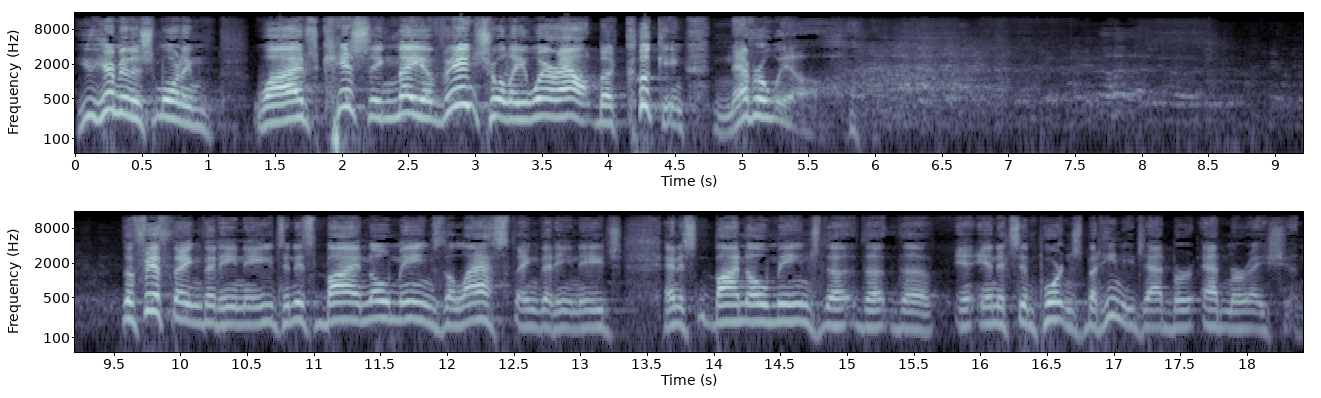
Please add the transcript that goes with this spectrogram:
You hear me this morning, Wives, kissing may eventually wear out, but cooking never will. The fifth thing that he needs, and it's by no means the last thing that he needs, and it's by no means the, the, the, in its importance, but he needs admir- admiration.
